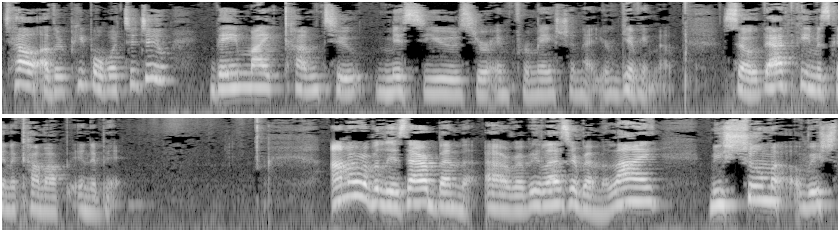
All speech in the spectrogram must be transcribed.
tell other people what to do. They might come to misuse your information that you're giving them. So that theme is going to come up in a bit. Amar Rabbi Lazar ben uh, Malai, Mishum Rish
